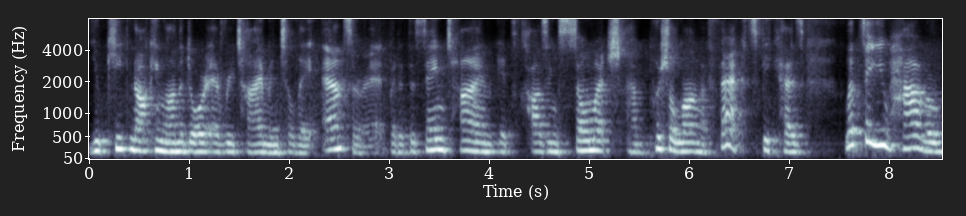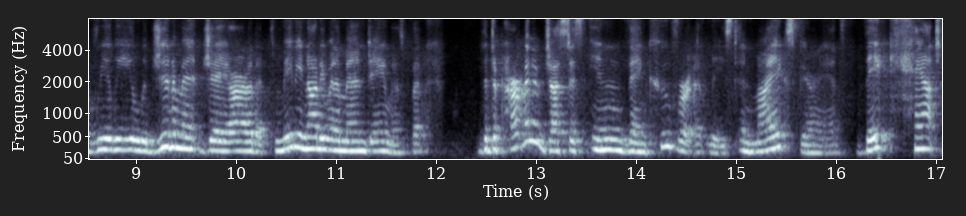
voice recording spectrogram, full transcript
you keep knocking on the door every time until they answer it. But at the same time, it's causing so much um, push along effects because let's say you have a really legitimate JR that's maybe not even a mandamus, but the Department of Justice in Vancouver, at least in my experience, they can't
